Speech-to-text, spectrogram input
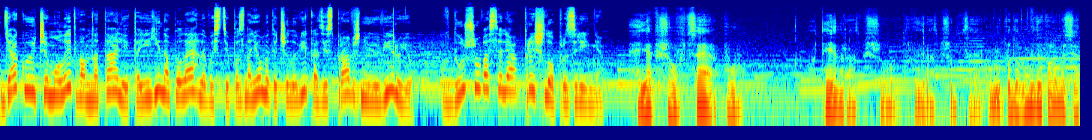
Дякуючи молитвам Наталі та її наполегливості познайомити чоловіка зі справжньою вірою, в душу Василя прийшло прозріння. Я пішов в церкву. Один раз пішов, другий раз пішов в церкву. Мені подобається, мені подобається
